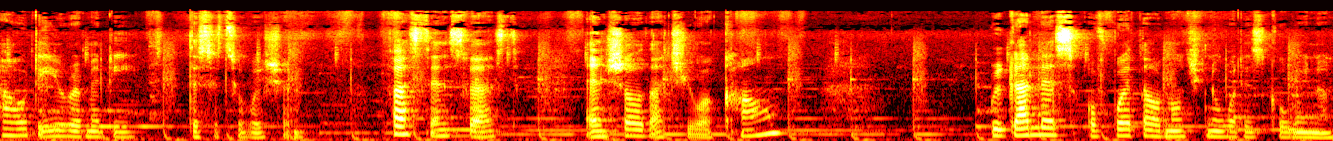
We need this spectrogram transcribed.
how do you remedy the situation? First things first, ensure that you are calm, regardless of whether or not you know what is going on.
